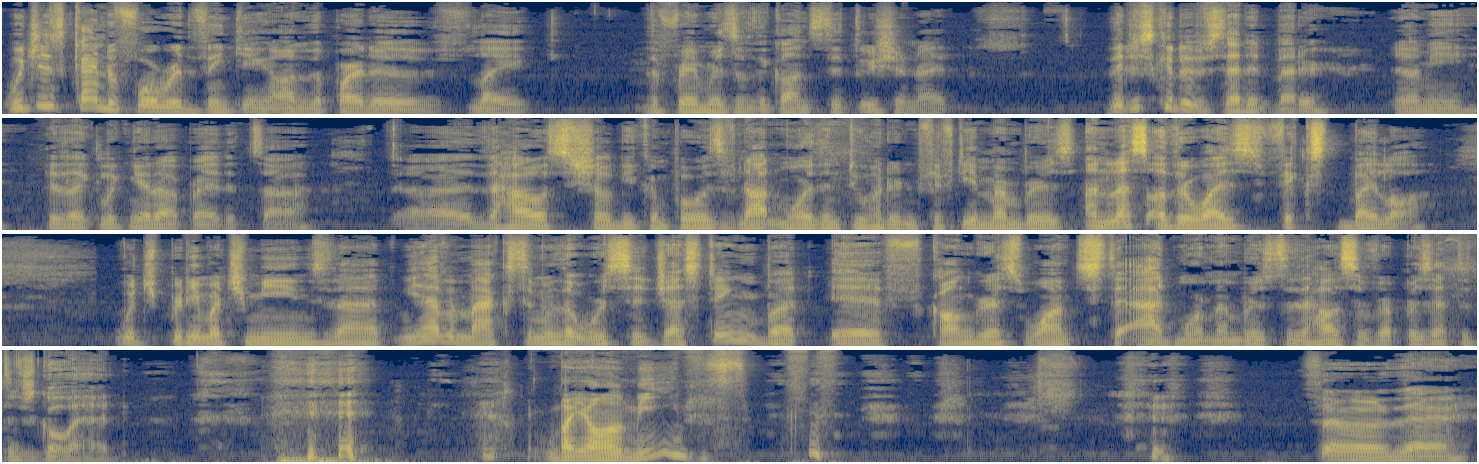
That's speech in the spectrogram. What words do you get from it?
which is kind of forward thinking on the part of like the framers of the Constitution, right? They just could have said it better. You know what I mean? Because like looking it up, right? It's uh, uh, the House shall be composed of not more than 250 members unless otherwise fixed by law. Which pretty much means that we have a maximum that we're suggesting, but if Congress wants to add more members to the House of Representatives, go ahead. By all means. So there.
